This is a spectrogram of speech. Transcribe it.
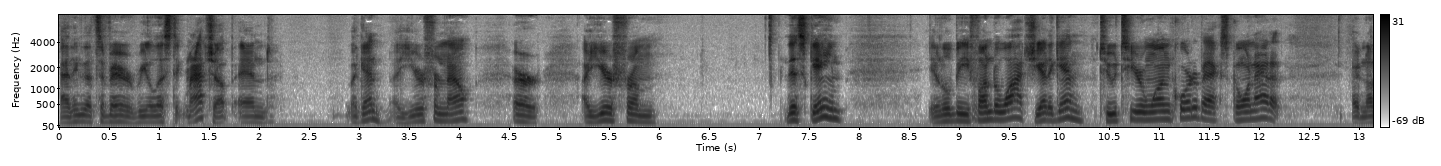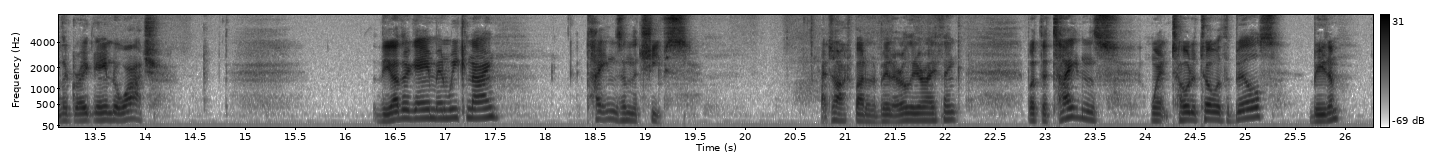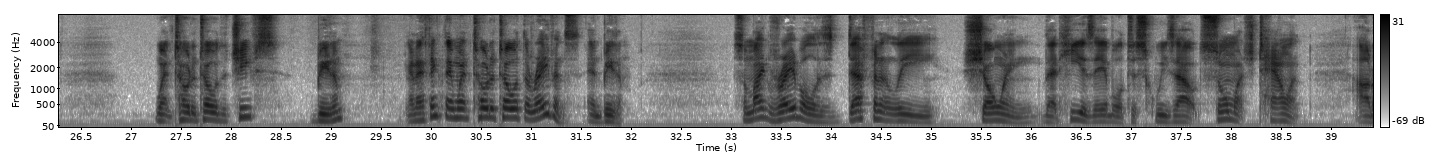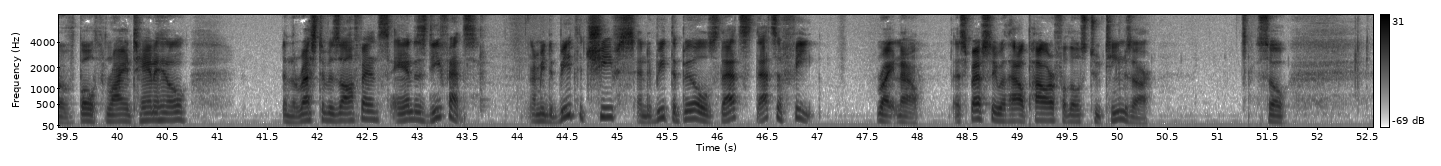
I think that's a very realistic matchup, and again, a year from now, or a year from this game, it'll be fun to watch yet again. Two tier one quarterbacks going at it. Another great game to watch. The other game in week nine Titans and the Chiefs. I talked about it a bit earlier, I think. But the Titans went toe to toe with the Bills, beat them. Went toe to toe with the Chiefs, beat them. And I think they went toe to toe with the Ravens and beat them. So Mike Vrabel is definitely showing that he is able to squeeze out so much talent out of both Ryan Tannehill and the rest of his offense and his defense. I mean, to beat the Chiefs and to beat the Bills, that's that's a feat right now, especially with how powerful those two teams are. So,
